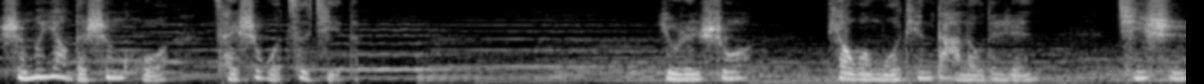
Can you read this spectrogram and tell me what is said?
什么样的生活才是我自己的。有人说，眺望摩天大楼的人，其实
